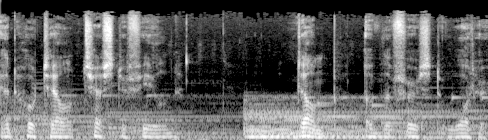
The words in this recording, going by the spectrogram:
at Hotel Chesterfield. Dump of the first water.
